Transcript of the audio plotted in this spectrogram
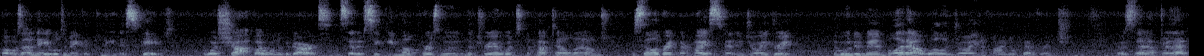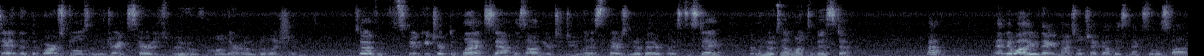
but was unable to make a clean escape and was shot by one of the guards. Instead of seeking help for his wound, the trio went to the cocktail lounge to celebrate their heist and enjoy a drink. The wounded man bled out while enjoying a final beverage. It was after that day that the bar stools and the drinks started to move on their own volition. So if a spooky trip to Flagstaff is on your to-do list, there's no better place to stay than the Hotel Monte Vista. Well, and while you're there, you might as well check out this next little spot.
